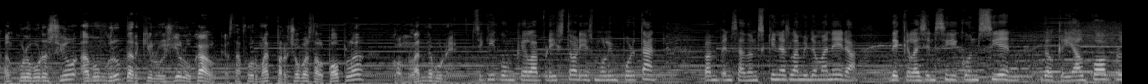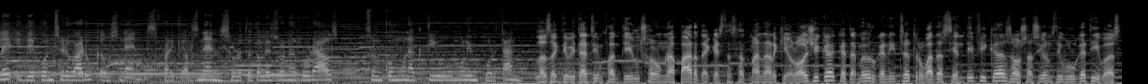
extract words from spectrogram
en col·laboració amb un grup d'arqueologia local que està format per joves del poble com l'Anna Bonet. Sí que com que la prehistòria és molt important, vam pensar doncs, quina és la millor manera de que la gent sigui conscient del que hi ha al poble i de conservar-ho que els nens, perquè els nens, sobretot a les zones rurals, són com un actiu molt important. Les activitats infantils són una part d'aquesta setmana arqueològica que també organitza trobades científiques o sessions divulgatives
